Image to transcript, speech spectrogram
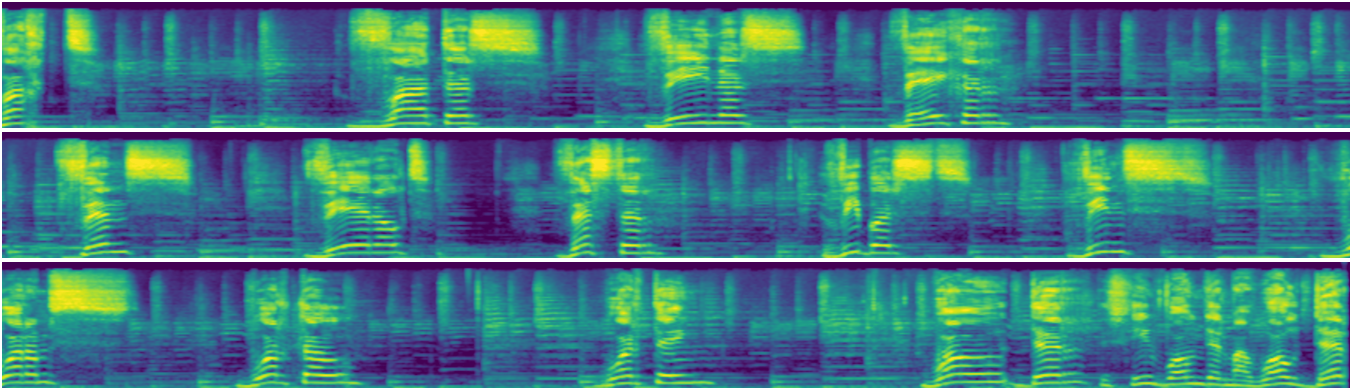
wacht, waters, Venus, weiger, wens, wereld, wester, wiebers, wins, worms, wortel, worting, wouder, dus geen wouder, maar wouder,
